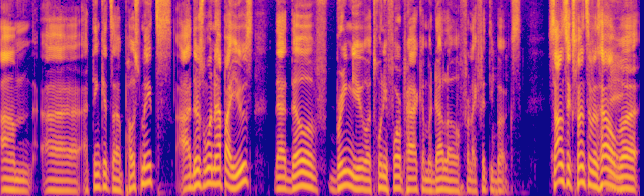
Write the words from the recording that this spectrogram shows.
Um, uh, I think it's a Postmates. Uh, there's one app I use that they'll f- bring you a 24 pack of Modelo for like 50 bucks. Sounds expensive as hell, Hey. but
